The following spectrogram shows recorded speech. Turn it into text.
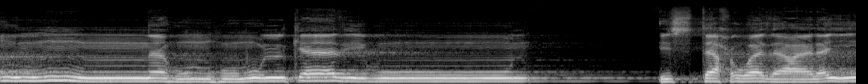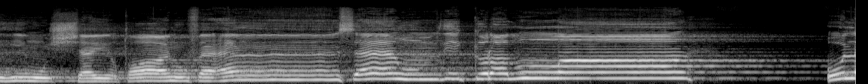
إنهم هم الكاذبون. استحوذ عليهم الشيطان فأنساهم ذكر الله. أولئك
